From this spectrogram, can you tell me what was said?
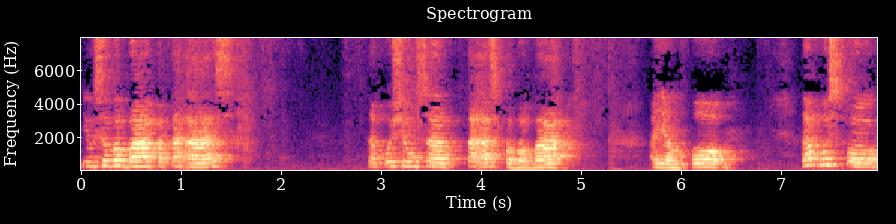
Yung sa baba, pataas. Tapos yung sa taas, pababa. Ayan po. Tapos po,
